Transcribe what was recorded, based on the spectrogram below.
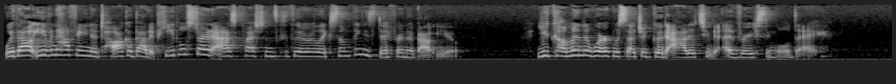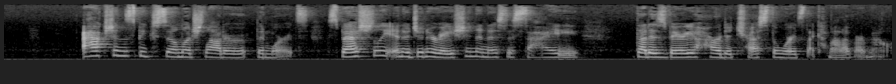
without even having to talk about it, people started to ask questions because they were like, something's different about you. You come into work with such a good attitude every single day. Actions speak so much louder than words, especially in a generation and a society that is very hard to trust the words that come out of our mouth.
